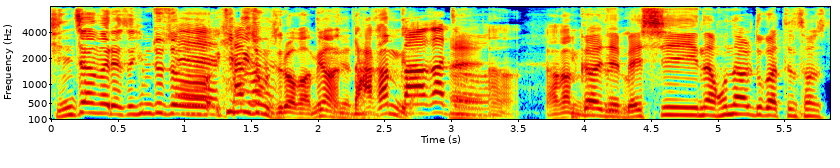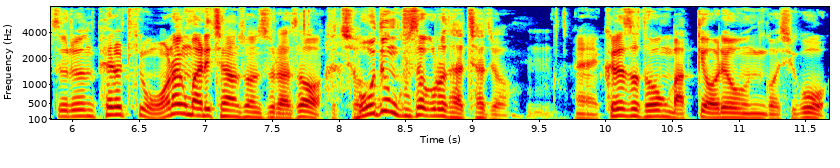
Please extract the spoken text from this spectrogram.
긴장을 해서 힘 조절 네, 힘이 좀 들어가면 나갑니다. 나가죠. 네. 어, 나갑니다. 그러니까 이제 메시나 호날두 같은 선수들은 페널티를 워낙 많이 차는 선수라서 그쵸. 모든 구석으로 다 차죠. 음. 예, 그래서 더욱 맞기 어려운 것이고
